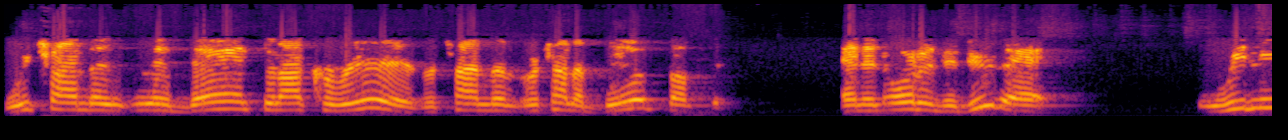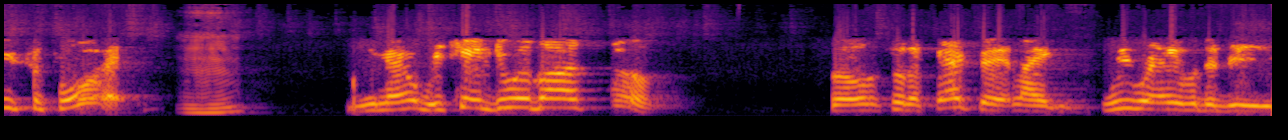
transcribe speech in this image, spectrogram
We trying to advance in our careers. We're trying to we're trying to build something. And in order to do that, we need support. Mm-hmm. You know, we can't do it by ourselves. So so the fact that like we were able to be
